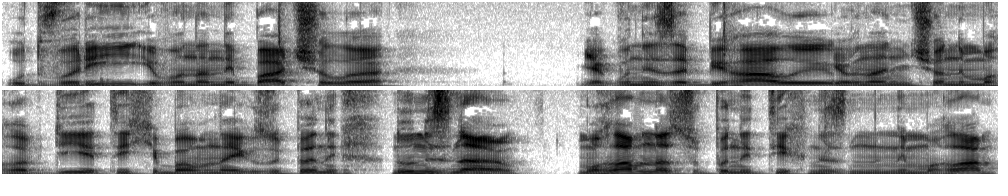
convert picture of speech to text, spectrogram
у дворі, і вона не бачила, як вони забігали, і вона нічого не могла вдіяти, хіба вона їх зупинить. Ну, не знаю. Могла вона зупинити їх, не не могла.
